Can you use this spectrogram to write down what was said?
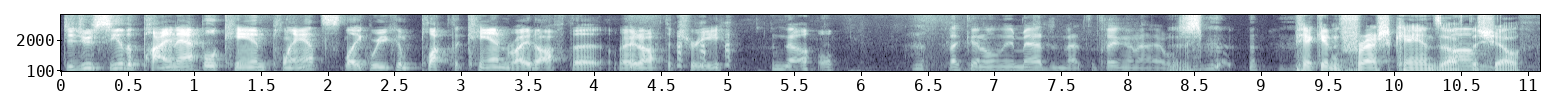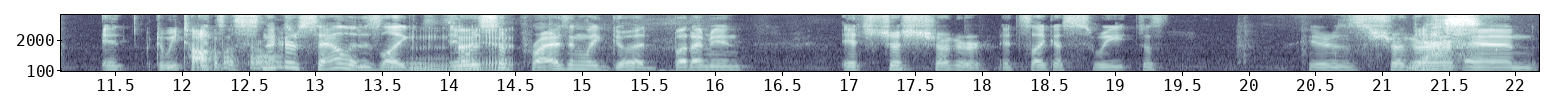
Did you see the pineapple can plants, like where you can pluck the can right off the right off the tree? no. I can only imagine that's a thing in Iowa. Just picking fresh cans off Um, the shelf. It Do we talk it's, about Star Wars? Snickers salad is like it Mm, not was yet. surprisingly good, but I mean, it's just sugar. It's like a sweet, just here's sugar, Yes. and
